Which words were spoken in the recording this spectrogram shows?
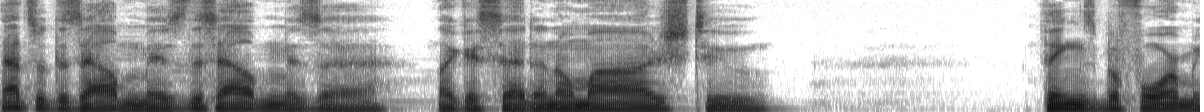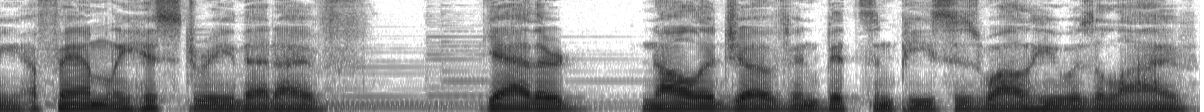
that's what this album is. This album is a, like I said, an homage to things before me, a family history that I've gathered knowledge of in bits and pieces while he was alive,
